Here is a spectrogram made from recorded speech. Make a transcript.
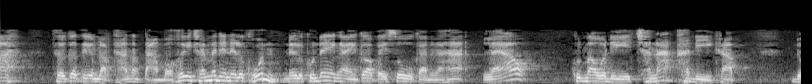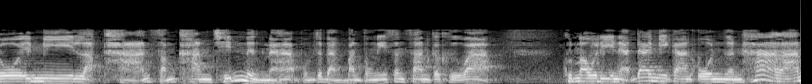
อะเธอก็เตรียมหลักฐานต่างๆ บอกเฮ้ยฉันไม่ได้เนรคุณเนรคุณได้ยังไงก็ไปสู้กันนะฮะแล้วคุณมาวดีชนะคดีครับ โดยมีหลักฐานสำคัญชิ้นหนึ่งนะฮะผมจะแบ่งปันตรงนี้สั้นๆ ก็คือว่า คุณมาวดีเนี่ยได้มีการโอนเงินห้าล้าน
